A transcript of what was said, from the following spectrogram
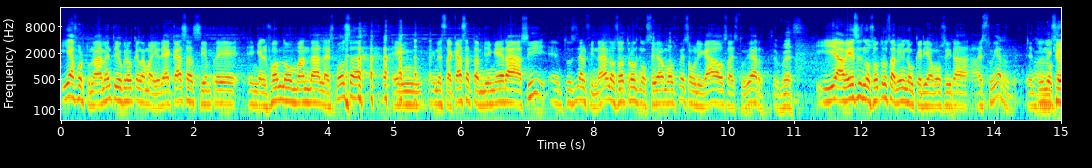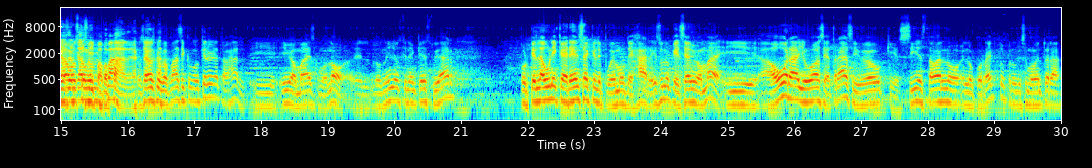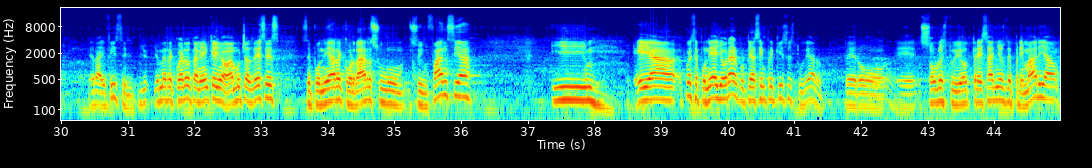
y afortunadamente yo creo que en la mayoría de casas siempre en el fondo manda la esposa, en, nuestra casa también era así, entonces al final nosotros nos íbamos pues obligados a estudiar. pues. Y a veces nosotros también no queríamos ir a, estudiar, entonces nos íbamos con mi papá, nos íbamos con mi papá así como quiero ir a trabajar y, y mi mamá es como no, los niños tienen que estudiar porque es la única herencia que le podemos dejar. Eso es lo que decía mi mamá. Y ahora yo voy hacia atrás y veo que sí estaba en lo, en lo correcto, pero en ese momento era, era difícil. Yo, me recuerdo también que mi mamá muchas veces se ponía a recordar su, su infancia y ella pues se ponía a llorar porque ella siempre quiso estudiar, pero eh, solo estudió tres años de primaria.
